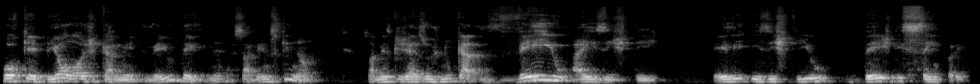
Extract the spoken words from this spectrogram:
porque biologicamente veio dele, né? Nós sabemos que não. Sabemos que Jesus nunca veio a existir. Ele existiu desde sempre.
